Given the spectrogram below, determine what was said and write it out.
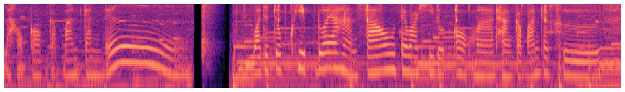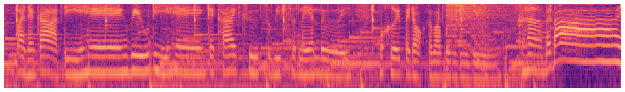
แล้วเขาก็กลับบ้านกันเด้อว่าจะจบคลิปด้วยอาหารเศร้า แต่ว่าขี่รถออกมาทางกลับบ้านก็คือบรรยากาศดีแหงวิวดีแหงคล้ายๆคือสวิตเซอร์แลนด์เลยบ่เคยไปดอกแต่ว่าเบิ่งรีวิวบ๊ายบาย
